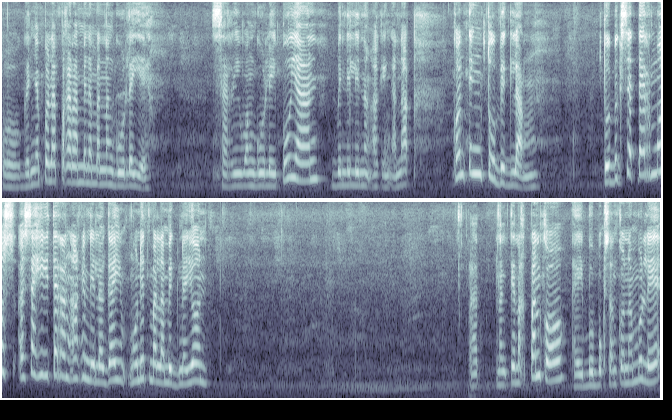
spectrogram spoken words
O, ganyan po napakarami naman ng gulay eh. Sariwang gulay po yan, binili ng aking anak. Konting tubig lang. Tubig sa termos, ay sa heater ang aking nilagay, ngunit malamig na yon. At nang tinakpan ko, ay bubuksan ko na muli.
